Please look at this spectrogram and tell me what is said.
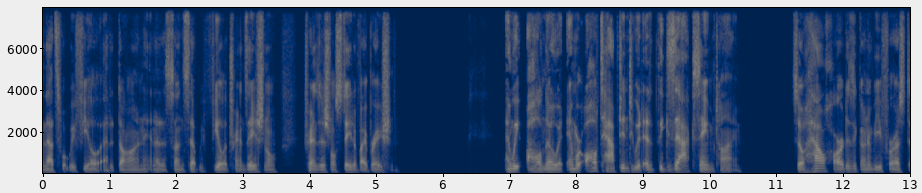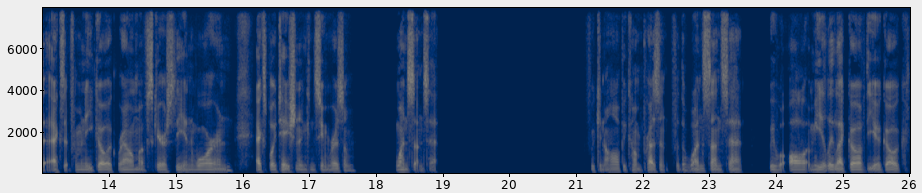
And that's what we feel at a dawn and at a sunset. We feel a transitional, transitional state of vibration. And we all know it and we're all tapped into it at the exact same time. So, how hard is it going to be for us to exit from an egoic realm of scarcity and war and exploitation and consumerism? One sunset. If we can all become present for the one sunset, we will all immediately let go of the egoic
